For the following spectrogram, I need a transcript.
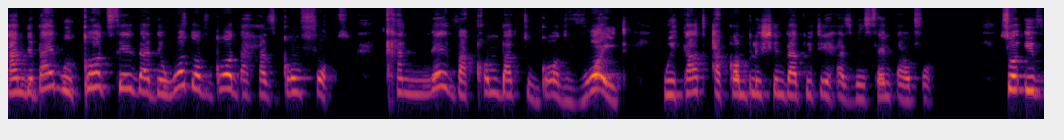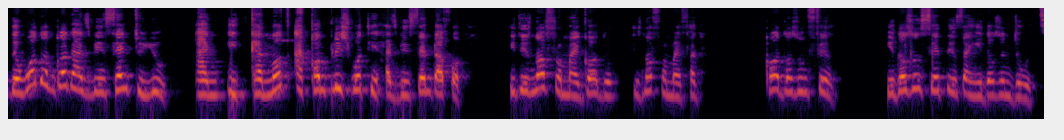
And the Bible, God says that the word of God that has gone forth can never come back to God void without accomplishing that which it has been sent out for. So if the word of God has been sent to you and it cannot accomplish what it has been sent out for, it is not from my God, oh, it's not from my Father. God doesn't fail. He doesn't say things and he doesn't do it.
